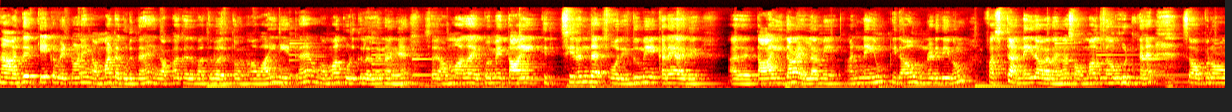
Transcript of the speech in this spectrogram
நான் வந்து கேக்கை வெட்டினோன்னே எங்கள் அம்மாட்ட கொடுத்தேன். எங்கள் அப்பாவுக்கு அதை பார்த்து வருத்தம். நான் வாய் நீட்டுறேன். அவங்க அம்மா கொடுக்கலல்ல நாங்கள் ஸோ அம்மா தான் எப்போவுமே தாய்க்கு சிறந்த ஒரு எதுவுமே கிடையாது. அது தாய் தான் எல்லாமே. அன்னையும் பிதாவும் முன்னாடி தெய்வம். ஃபஸ்ட்டு அன்னை தான் வராங்க. ஸோ அம்மாவுக்கு தான் ஊட்டினேன். ஸோ அப்புறம்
